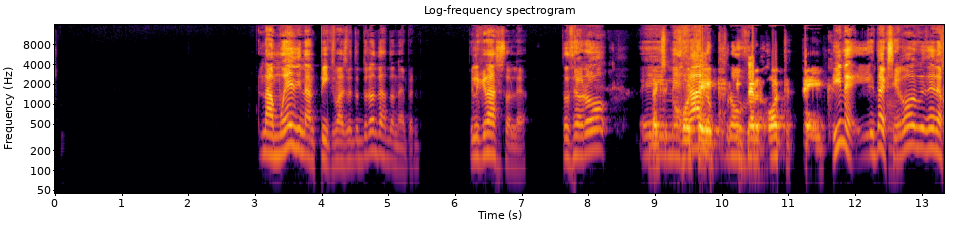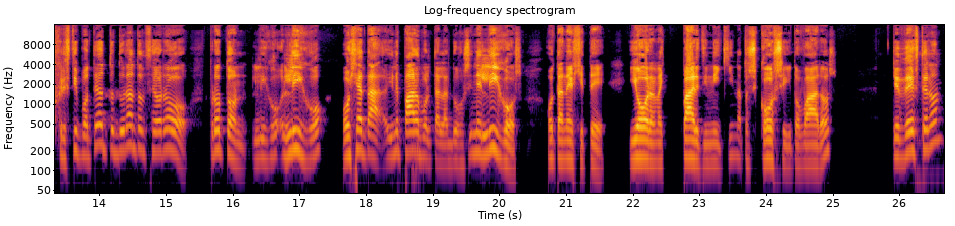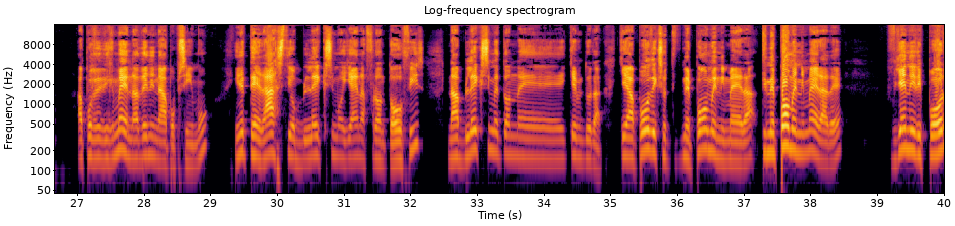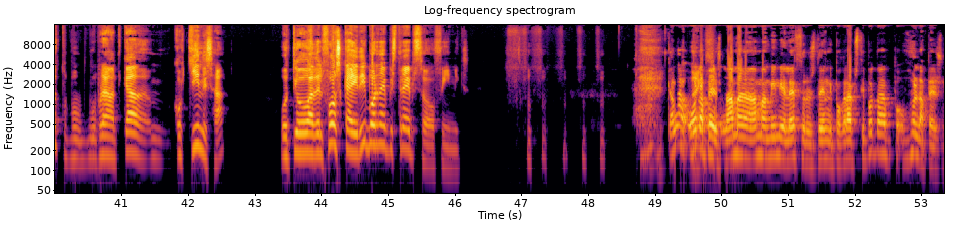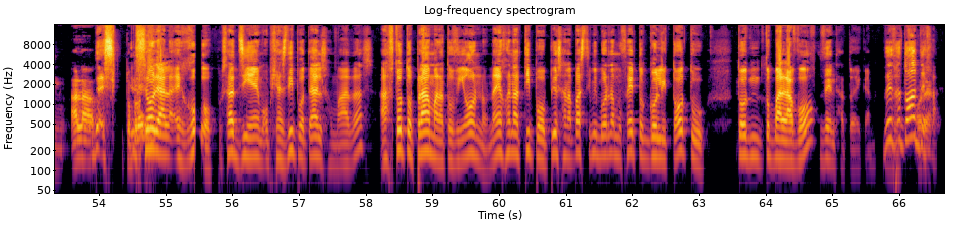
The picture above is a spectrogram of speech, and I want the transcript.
να μου έδιναν picks μαζί με τον Durant δεν θα τον έπαιρνε. Ειλικρινά σας το λέω. Το θεωρώ ε, εντάξει, μεγάλο hot take, πρόβλημα. hot take. Είναι, εντάξει, εγώ δεν έχω κρυφτεί ποτέ ότι τον Durant τον θεωρώ πρώτον λίγο, λίγο όχι ατα, είναι πάρα πολύ ταλαντούχος, είναι λίγος όταν έρχεται η ώρα να πάρει την νίκη, να το σηκώσει το βάρος και δεύτερον, αποδεδειγμένα δεν είναι άποψή μου, είναι τεράστιο μπλέξιμο για ένα front office να μπλέξει με τον ε, Kevin Durant. Και απόδειξε ότι την επόμενη μέρα, την επόμενη μέρα ρε, βγαίνει report που, πραγματικά κοκκίνησα ότι ο αδελφός Καϊρή μπορεί να επιστρέψει στο Phoenix. Καλά, όλα παίζουν. Άμα, άμα μείνει ελεύθερος, δεν υπογράψει τίποτα, όλα παίζουν. Αλλά το πρόβλημα... Sorry, αλλά εγώ, σαν GM οποιασδήποτε άλλης ομάδας, αυτό το πράγμα να το βιώνω, να έχω ένα τύπο ο οποίος ανά πάση στιγμή μπορεί να μου φέρει τον κολλητό του, τον, τον παλαβό, δεν θα το έκανα. Δεν θα το άντεχα.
